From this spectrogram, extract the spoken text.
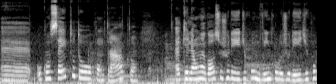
É, o conceito do contrato é que ele é um negócio jurídico, um vínculo jurídico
